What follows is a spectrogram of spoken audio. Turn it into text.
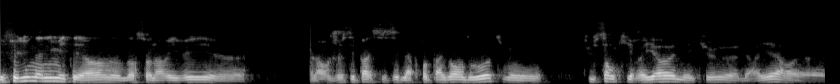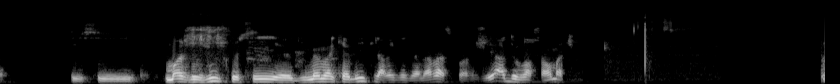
Il fait l'unanimité hein, dans son arrivée. alors, je ne sais pas si c'est de la propagande ou autre, mais tu sens qu'il rayonne et que derrière, moi, je juge que c'est du même acabit que l'arrivée d'Anavas. J'ai hâte de voir ça en match.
